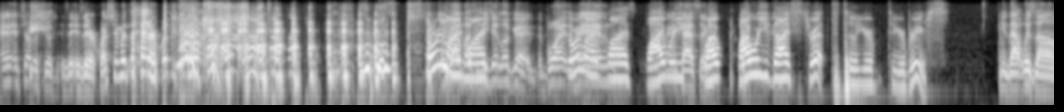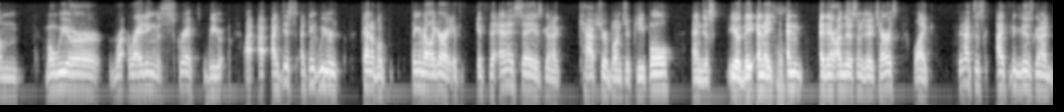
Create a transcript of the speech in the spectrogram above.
and, and Sean goes, is, there- is there a question with that or what? Storyline God bless him, he wise, did look good. The boy, the storyline wise, why were you why why were you guys stripped to your to your briefs? that was um when we were writing the script we I, I just i think we were kind of thinking about like all right if if the nsa is going to capture a bunch of people and just you know they and they and and they're under some sort of terrorists like they're not just i think they're just going to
